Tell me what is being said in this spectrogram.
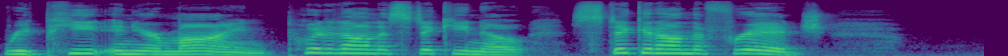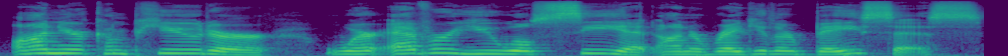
repeat in your mind. Put it on a sticky note, stick it on the fridge, on your computer, wherever you will see it on a regular basis.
